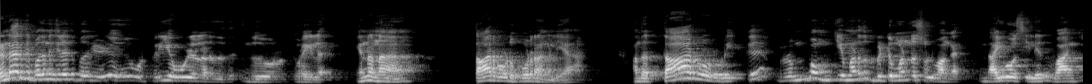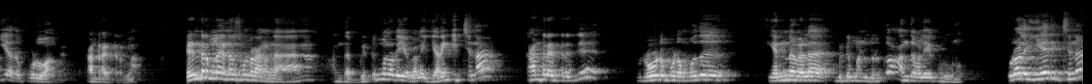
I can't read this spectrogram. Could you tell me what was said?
ரெண்டாயிரத்தி பதினஞ்சுலேருந்து பதினேழு ஒரு பெரிய ஊழல் நடந்தது இந்த ஒரு துறையில். என்னன்னா தார் ரோடு போடுறாங்க இல்லையா? அந்த தார் ரோடுக்கு ரொம்ப முக்கியமானது பிட்டுமன்னு சொல்லுவாங்க. இந்த ஐஓசிலேருந்து வாங்கி அதை போடுவாங்க கான்ட்ராக்டர்லாம். டெண்டர்லாம் என்ன சொல்கிறாங்கன்னா அந்த பிட்டுமனுடைய விலை இறங்கிச்சுன்னா கான்ட்ராக்டருக்கு ரோடு போடும்போது என்ன விலை பிட்டுமன் இருக்கோ அந்த விலையை கொடுக்கணும். ஒரு வேலை ஏறிச்சுன்னா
